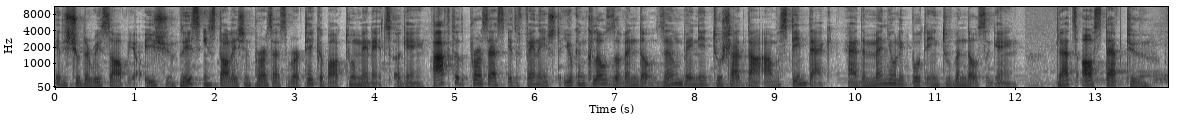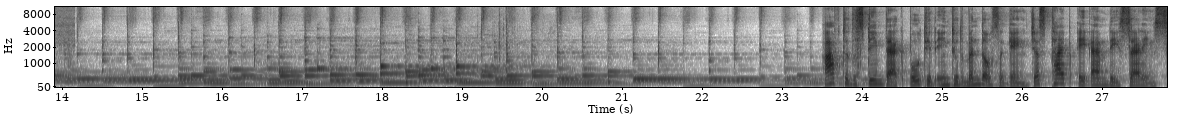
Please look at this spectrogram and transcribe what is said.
it should resolve your issue. This installation process will take about 2 minutes again. After the process is finished, you can close the window, then we need to shut down our Steam Deck and manually boot into Windows again. That's all step 2. After the Steam Deck booted into the Windows again, just type AMD settings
